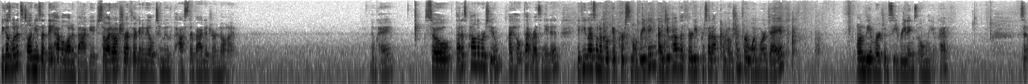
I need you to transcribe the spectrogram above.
Because what it's telling me is that they have a lot of baggage. So I'm not sure if they're going to be able to move past their baggage or not. Okay. So that is pile number two. I hope that resonated. If you guys want to book a personal reading, I do have the 30% off promotion for one more day on the emergency readings only, okay? So,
